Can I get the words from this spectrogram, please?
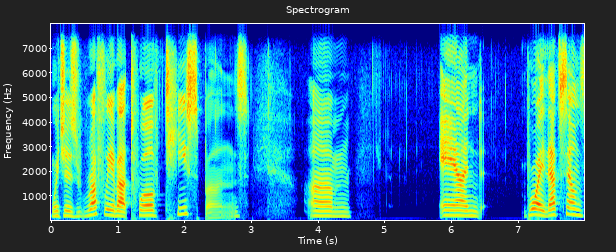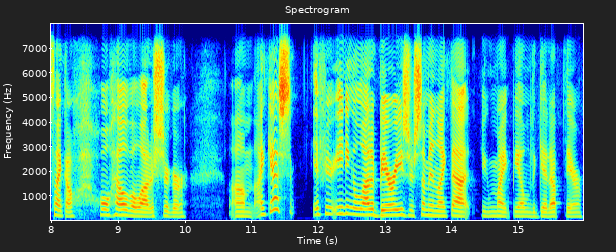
which is roughly about 12 teaspoons. Um, and boy, that sounds like a whole hell of a lot of sugar. Um, I guess if you're eating a lot of berries or something like that, you might be able to get up there,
